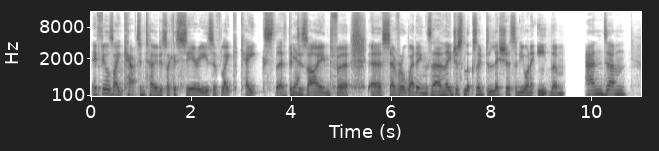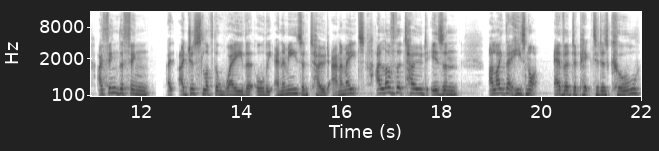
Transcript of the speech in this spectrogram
It feels like Captain Toad is like a series of like cakes that have been Yeah. designed for uh, several weddings, and they just look so delicious, and you want to eat them. And um, I think the thing I, I just love the way that all the enemies and Toad animates. I love that Toad isn't. I like that he's not ever depicted as cool.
